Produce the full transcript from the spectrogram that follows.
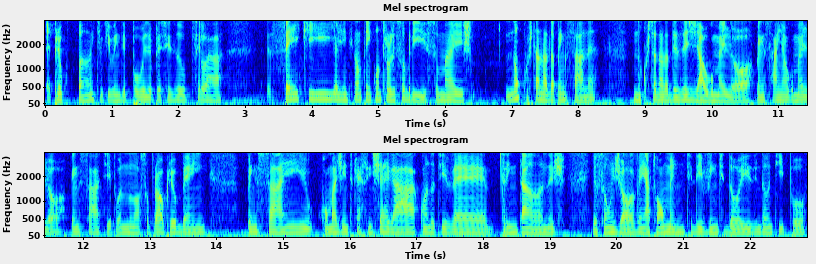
é preocupante o que vem depois, eu preciso, sei lá, sei que a gente não tem controle sobre isso, mas não custa nada pensar, né? Não custa nada desejar algo melhor, pensar em algo melhor, pensar tipo no nosso próprio bem, pensar em como a gente quer se enxergar quando tiver 30 anos. Eu sou um jovem atualmente de 22, então tipo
